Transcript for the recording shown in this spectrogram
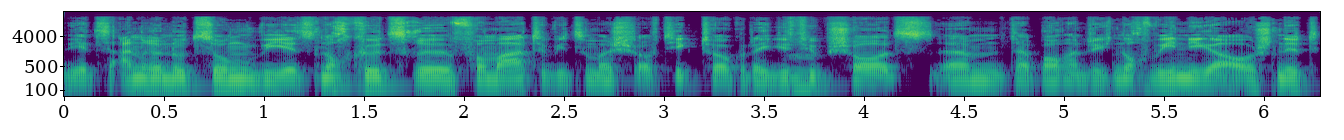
jetzt andere Nutzungen, wie jetzt noch kürzere Formate, wie zum Beispiel auf TikTok oder YouTube mhm. Shorts, ähm, da braucht man natürlich noch weniger Ausschnitt.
